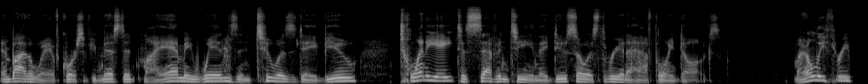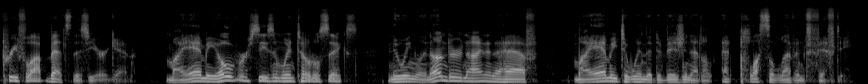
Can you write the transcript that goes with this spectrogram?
And by the way, of course, if you missed it, Miami wins in Tua's debut, 28 to 17. They do so as three and a half point dogs. My only three pre-flop bets this year again: Miami over season win total six, New England under nine and a half, Miami to win the division at at plus 1150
